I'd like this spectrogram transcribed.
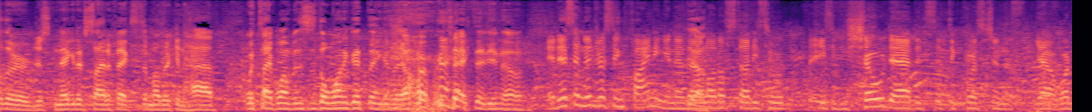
other just negative side effects the mother can have with type 1, but this is the one good thing is they are protected, you know? It is an interesting finding, and there are a lot of studies who basically show that. It's the question of yeah, what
